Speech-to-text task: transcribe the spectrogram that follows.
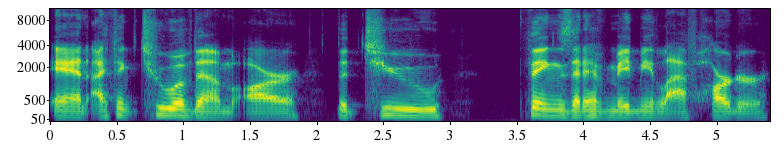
and I think two of them are the two things that have made me laugh harder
